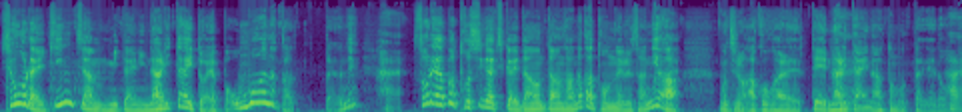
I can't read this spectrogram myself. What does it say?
将来金ちゃんみたいになりたいとはやっぱ思わなかったよね。はい。それやっぱ年が近いダウンタウンさんだからトンネルさんにはもちろん憧れてなりたいなと思ったけど、はい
